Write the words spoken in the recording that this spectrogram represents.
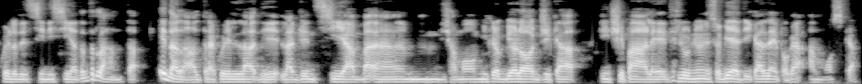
quello del CDC ad Atlanta e dall'altra quella dell'agenzia, eh, diciamo, microbiologica principale dell'Unione Sovietica all'epoca a Mosca.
